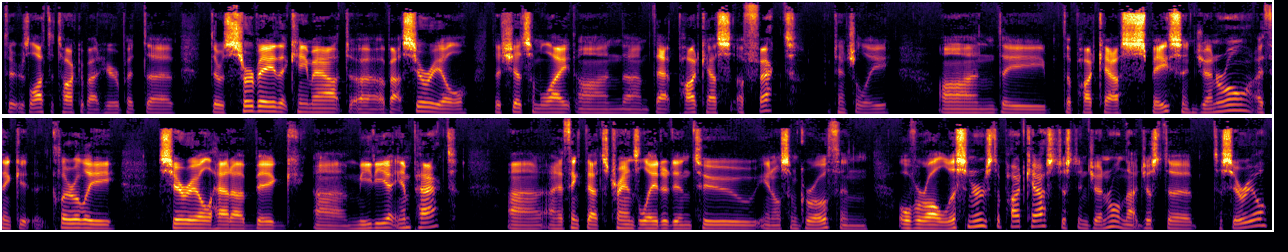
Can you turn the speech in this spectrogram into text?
there's a lot to talk about here, but uh, there was a survey that came out uh, about Serial that shed some light on um, that podcast effect potentially on the the podcast space in general. I think it clearly Serial had a big uh, media impact. Uh, I think that's translated into you know some growth and overall listeners to podcasts just in general, not just to, to Serial.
